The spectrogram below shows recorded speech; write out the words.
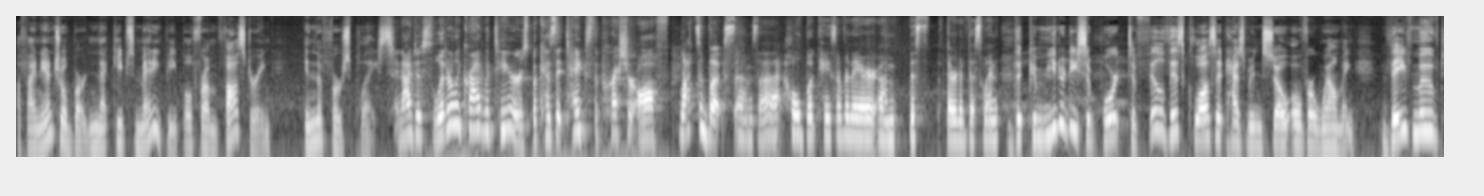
a financial burden that keeps many people from fostering in the first place. And I just literally cried with tears because it takes the pressure off. Lots of books. Um, so that whole bookcase over there, um, this third of this one. The community support to fill this closet has been so overwhelming. They've moved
